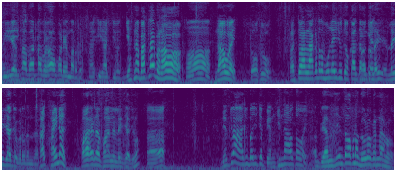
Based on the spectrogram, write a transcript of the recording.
ગેસના બાટલા ભરાવા પડે અમારે તો. હા, સાચી વાત. ગેસના બાટલાય ભરાવો હા. ના હોય. તો શું? તો આ લાકડો તો હું લઈ જઉં તો કાલ તમે લઈ લઈ જાજો પ્રધાન સાહેબ ફાઇનલ ફાઇનલ ફાઇનલ લઈ જાજો. હા. દેખજો આજુબાજુ જે ભેમજી ના આવતો હોય. ભેમજી તો આપણો દોડો કરી નાખો.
